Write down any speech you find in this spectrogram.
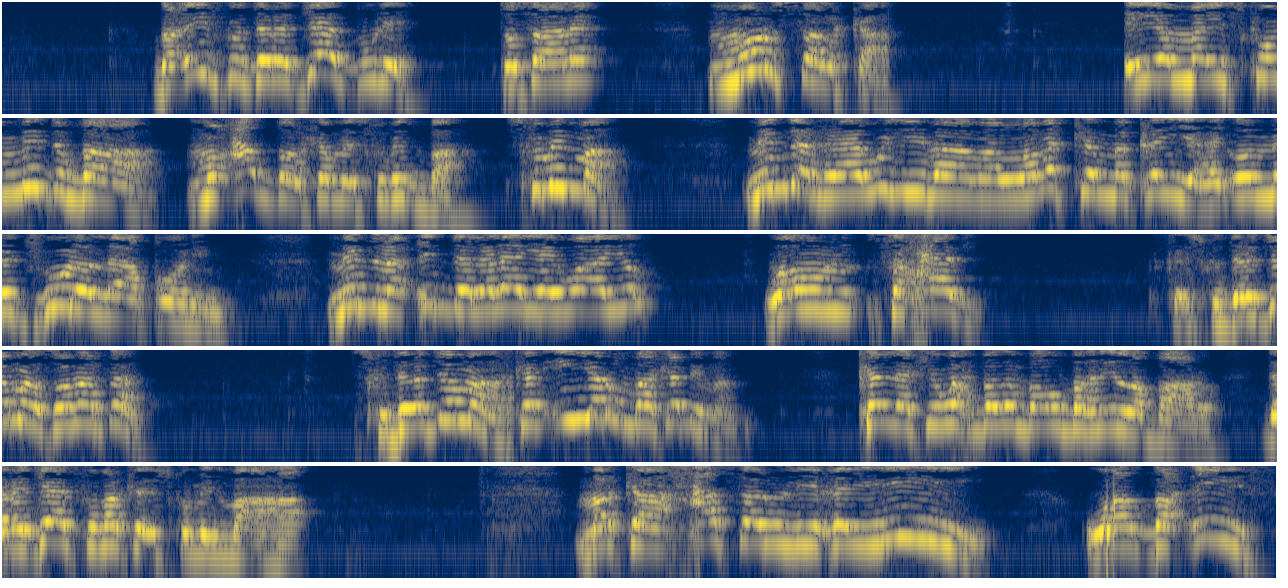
Daciifku darajaad buu leeyahay. Tusaale mursalka iyo ma isku mid baa mucadalka ma isku mid baa. Isku mid maa midna raawigiibaaba laba ka maqan yahay oo majhuulan la aqoonin. Midna cidda la leeyahay waayo waa un saxaabi. Marka isku derajo maa soo maartaan. Isku derajo maaha kan in yar unbaa ka dhiman kan laakiin wax badan baa u baahan in la baadho darajaadku marka isku mid ma aha. Marka xasanu ligayrihi waa daciif.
